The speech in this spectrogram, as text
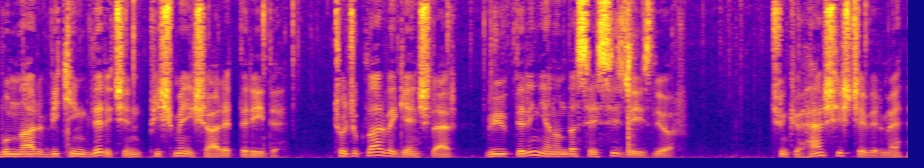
Bunlar Vikingler için pişme işaretleriydi. Çocuklar ve gençler, büyüklerin yanında sessizce izliyor. Çünkü her şiş çevirme,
